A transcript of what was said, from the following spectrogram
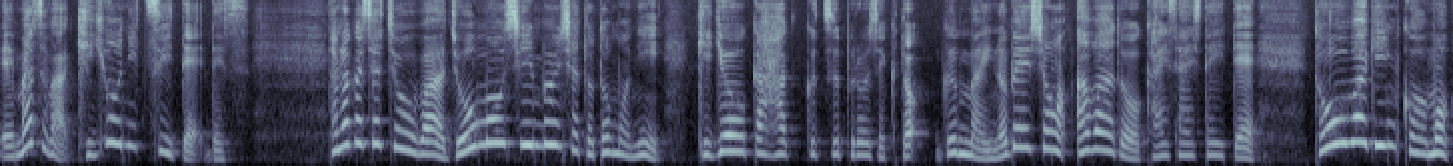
えまずは起業についてです。田中社長は縄文新聞社とともに起業家発掘プロジェクト群馬イノベーションアワードを開催していて東和銀行も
